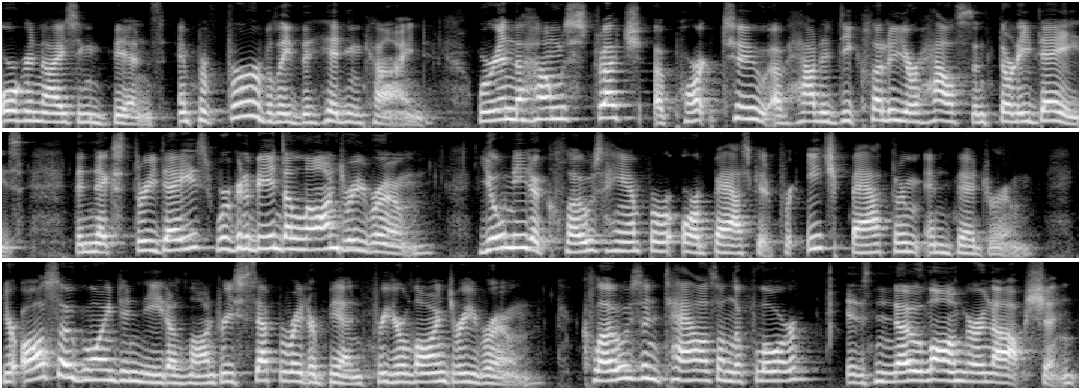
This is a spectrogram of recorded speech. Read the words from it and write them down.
organizing bins, and preferably the hidden kind. We're in the home stretch of part two of how to declutter your house in 30 days. The next three days, we're going to be in the laundry room. You'll need a clothes hamper or basket for each bathroom and bedroom. You're also going to need a laundry separator bin for your laundry room. Clothes and towels on the floor is no longer an option.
